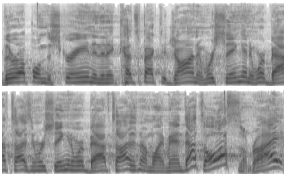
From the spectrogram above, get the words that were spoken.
they're up on the screen, and then it cuts back to John, and we're singing, and we're baptized, and we're singing, and we're baptized, and I'm like, man, that's awesome, right?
